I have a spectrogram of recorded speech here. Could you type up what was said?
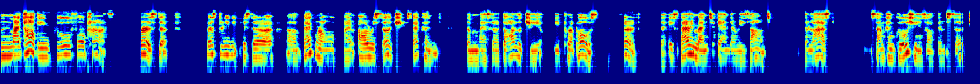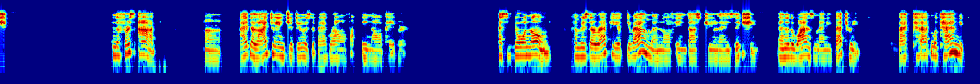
My talk includes four parts. First, firstly is the uh, background of our research. Second, the methodology we propose. Third, the experiment and the result. The last, some conclusions of the research. In the first part, uh, I'd like to introduce the background in our paper. As you all know, with the rapid development of industrialization and advanced manufacturing, mechanical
